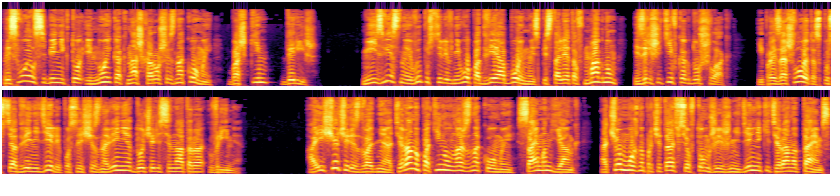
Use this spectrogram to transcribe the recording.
присвоил себе никто иной, как наш хороший знакомый, Башким Дериш. Неизвестные выпустили в него по две обоймы из пистолетов «Магнум», изрешетив как дуршлаг. И произошло это спустя две недели после исчезновения дочери сенатора в Риме. А еще через два дня Тирану покинул наш знакомый Саймон Янг, о чем можно прочитать все в том же еженедельнике «Тирана Таймс»,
